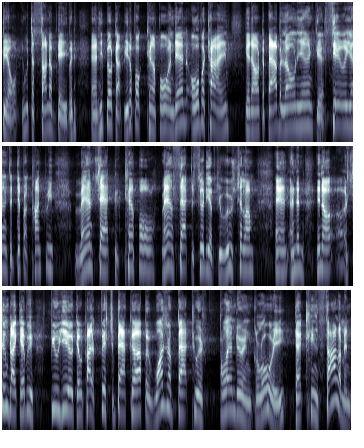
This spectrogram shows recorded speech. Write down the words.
built. He was the son of David, and he built that beautiful temple. And then over time, you know, the Babylonians, the Assyrians, the different countries ransacked the temple, ransacked the city of Jerusalem. And, and then, you know, it seemed like every few years they would try to fix it back up. It wasn't back to its splendor and glory that King Solomon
